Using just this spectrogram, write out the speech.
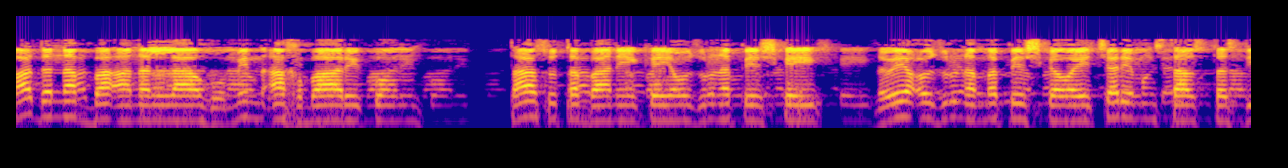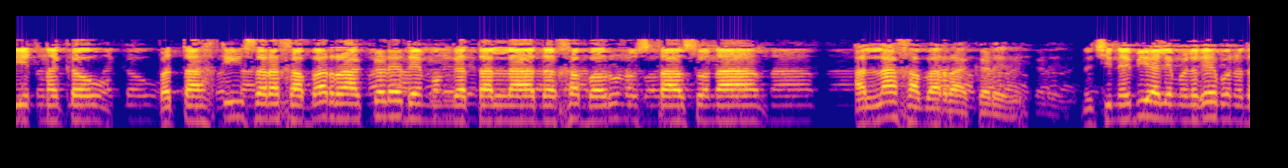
قد نبأنا الله من اخبارکم تاسو تبانی کوي عذرونه پیش کوي نوې عذرونه م پیش کوي چرې موږ تاسو تصدیق نکو په تحقیق سره خبر را کړې د موږ تعالی د خبرونو تاسو نه الله خبر را کړی نو چې نبی علی ملغیب نو د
